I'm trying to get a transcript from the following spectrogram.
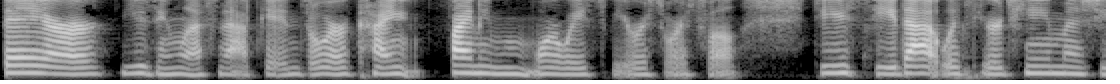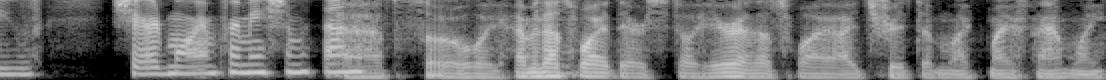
they are using less napkins or kind finding more ways to be resourceful. Do you see that with your team as you've shared more information with them? Absolutely. I mean, that's why they're still here, and that's why I treat them like my family.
